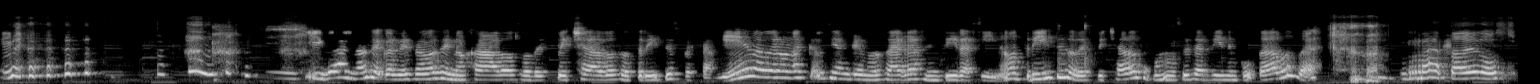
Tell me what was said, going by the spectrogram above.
Igual, ¿no? O sea, cuando estamos enojados o despechados o tristes, pues también va a haber una canción que nos haga sentir así, ¿no? Tristes o despechados o como César bien emputados. ¿verdad? Rata de dos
